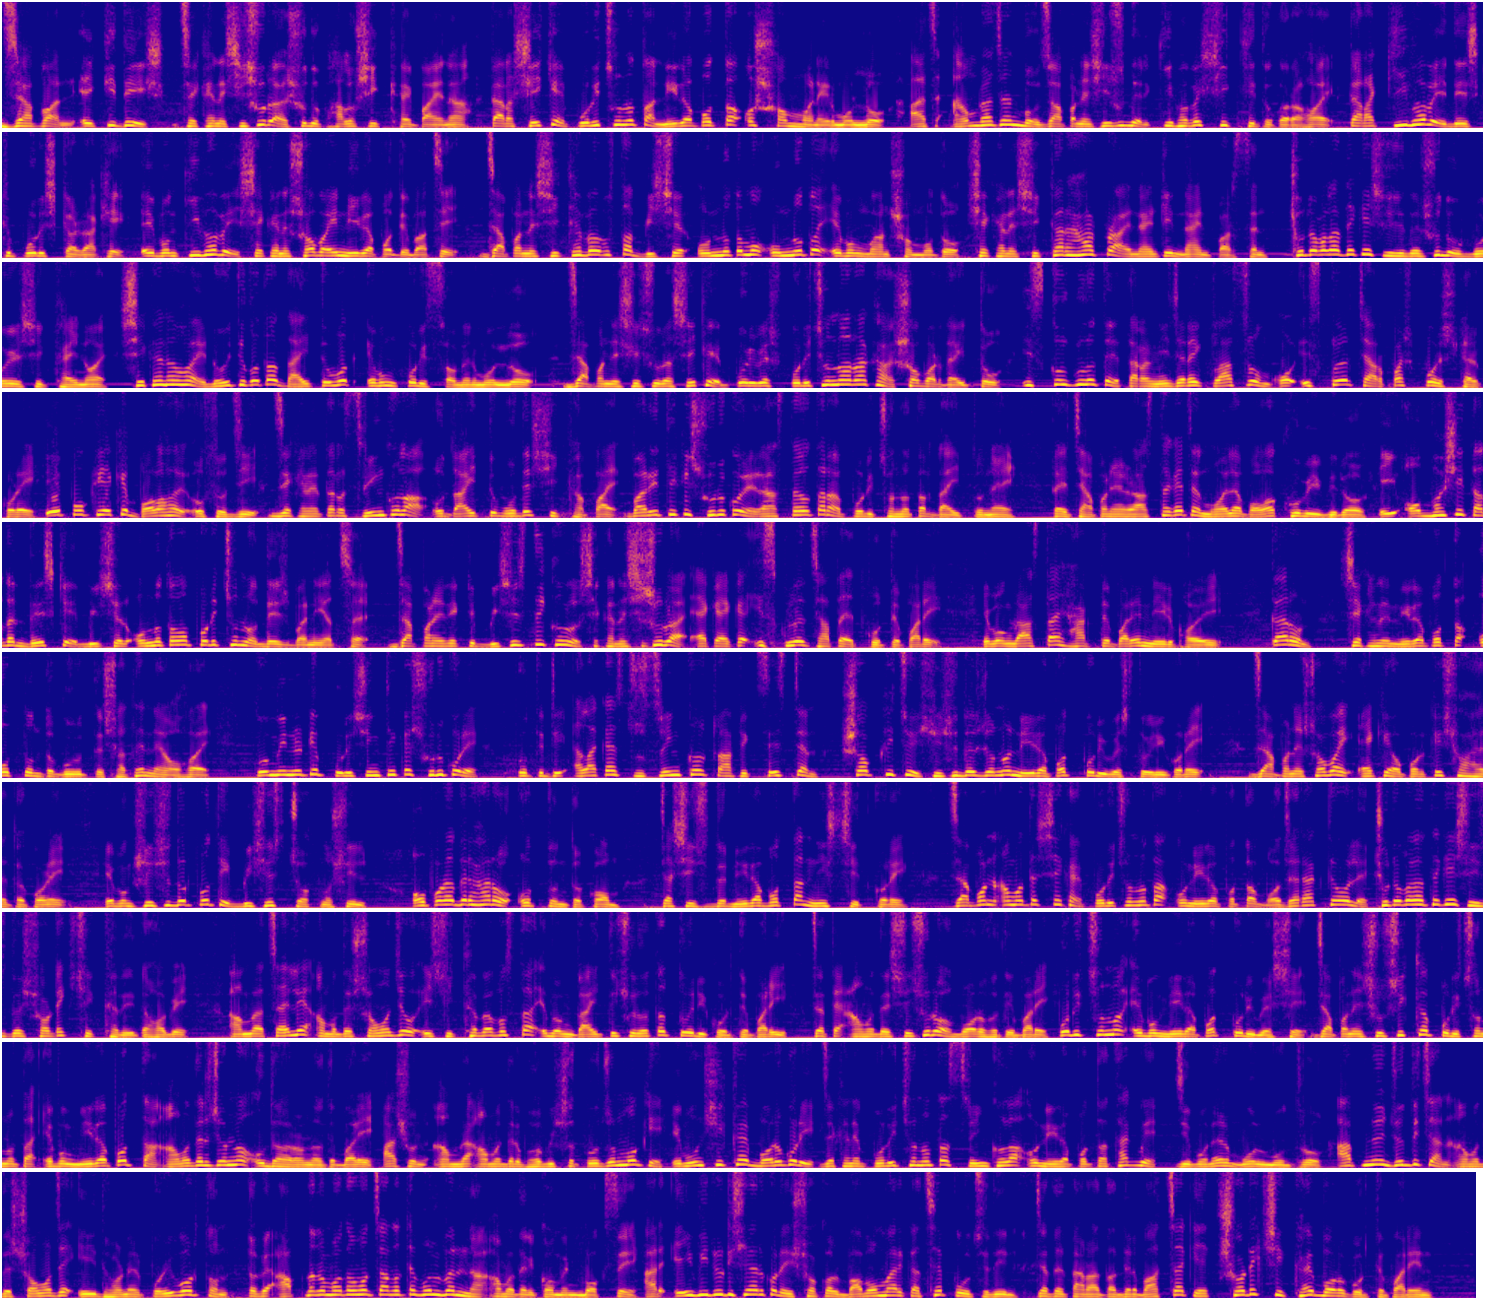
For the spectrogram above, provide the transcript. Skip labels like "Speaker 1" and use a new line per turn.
Japan একটি দেশ, যেখানে শিশুরা শুধু ভালো শিক্ষাই পায় না, তারা শেখে পরিচ্ছন্নতা, নিরাপত্তা ও সম্মানের মূল্য। আজ আমরা জানব জাপানের শিশুদের কীভাবে শিক্ষিত করা হয়, তারা কীভাবে দেশকে পরিষ্কার রাখে এবং কীভাবে সেখানে সবাই নিরাপদে বাঁচে। জাপানের শিক্ষা ব্যবস্থা বিশ্বের অন্যতম উন্নত এবং মানসম্মত। সেখানে শিক্ষার হার প্রায় নাইনটি নাইন পার্সেন্ট ছোটবেলা থেকে শিশুদের শুধু বইয়ের শিক্ষাই নয়, শেখানো হয় নৈতিকতা, দায়িত্ববোধ এবং পরিশ্রমের মূল্য। জাপানের শিশুরা শেখে পরিবেশ পরিচ্ছন্ন রাখা সবার দায়িত্ব। স্কুলগুলোতে তারা নিজেরাই ক্লাসরুম ও স্কুলের চারপাশ পরিষ্কার করে। এই প্রক্রিয়াকে বলা হয় ওসোজি, যেখানে তারা শৃঙ্খলা ও দায়িত্ববোধের শিক্ষা পায়। বাড়ি থেকে শুরু করে রাস্তায়ও তারা পরিচ্ছন্নতার দায়িত্ব নেয়, তাই জাপানের রাস্তাঘাটে ময়লা পাওয়া খুবই বিরল। এই অভ্যাসই তাদের দেশকে বিশ্বের অন্যতম পরিচ্ছন্ন দেশ বানিয়েছে। জাপানের একটি বিশেষ দিক হলো সেখানে শিশুরা একা একা স্কুলে যাতায়াত করতে পারে এবং রাস্তায় হাঁটতে পারে নির্ভয়ে, কারণ সেখানে নিরাপত্তা অত্যন্ত গুরুত্বের সাথে নেওয়া হয়। কমিউনিটি পুলিশিং থেকে শুরু করে প্রতিটি এলাকায় সুশৃঙ্খল ট্রাফিক সিস্টেম সবকিছুই শিশুদের জন্য নিরাপদ পরিবেশ তৈরি করে। জাপানে সবাই একে অপরকে সহায়তা করে। এবং শিশুদের প্রতি বিশেষ যত্নশীল। অপরাধের হারও অত্যন্ত কম, যা শিশুদের নিরাপত্তা নিশ্চিত করে। জাপান আমাদের শেখায় পরিচ্ছন্নতা ও নিরাপত্তা বজায় রাখতে হলে ছোটবেলা থেকে শিশুদের সঠিক শিক্ষা দিতে হবে। আমরা চাইলে আমাদের সমাজেও এই শিক্ষা ব্যবস্থা এবং দায়িত্বশীলতা তৈরি করতে পারি, যাতে আমাদের শিশুরাও বড় হতে পারে। পরিচ্ছন্ন এবং নিরাপদ পরিবেশে জাপানের সুশিক্ষা, পরিচ্ছন্নতা এবং নিরাপত্তা আমাদের জন্য উদাহরণ হতে পারে। আসুন আমরা আমাদের ভবিষ্যৎ প্রজন্মকে এমন শিক্ষায় বড় করি, যেখানে পরিচ্ছন্নতা, শৃঙ্খলা ও নিরাপত্তা থাকবে জীবনের মূল মন্ত্র। আপনিও যদি চান আমাদের সমাজে এই ধরনের পরিবর্তন, তবে আপনার মতামত জানাতে ভুলবেন না আমাদের কমেন্ট বক্সে আর এই ভিডিওটি শেয়ার করে সকল বাবা মায়ের কাছে পৌঁছে দিন, যাতে তারা তাদের বাচ্চাকে সঠিক শিক্ষায় বড় করতে পারেন।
